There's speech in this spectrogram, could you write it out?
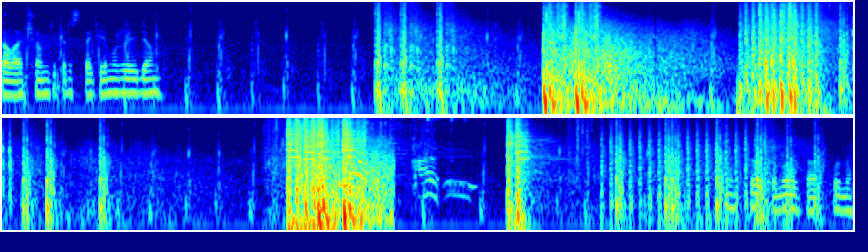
С калачом теперь с таким уже идем. Ну, Что это было-то откуда?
